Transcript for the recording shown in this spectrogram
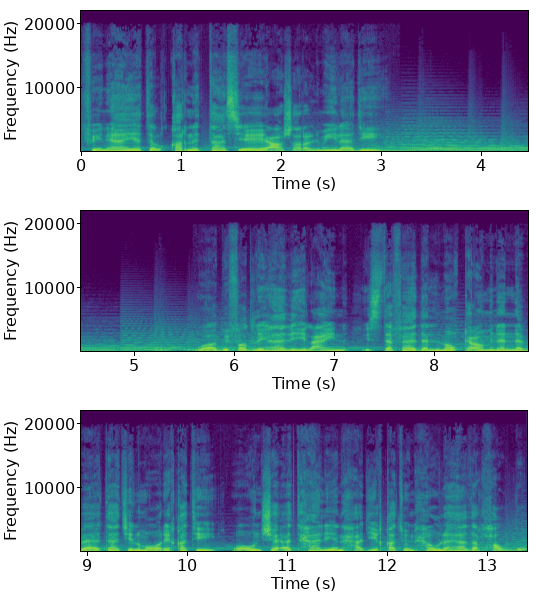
في نهاية القرن التاسع عشر الميلادي. وبفضل هذه العين استفاد الموقع من النباتات المورقة وأنشأت حاليا حديقة حول هذا الحوض.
